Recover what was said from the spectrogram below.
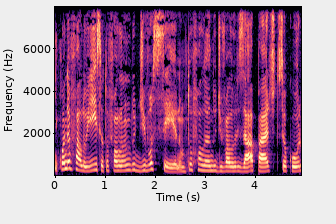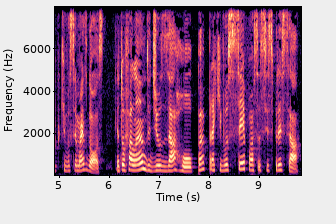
E quando eu falo isso, eu estou falando de você, eu não estou falando de valorizar a parte do seu corpo que você mais gosta. Eu estou falando de usar roupa para que você possa se expressar.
